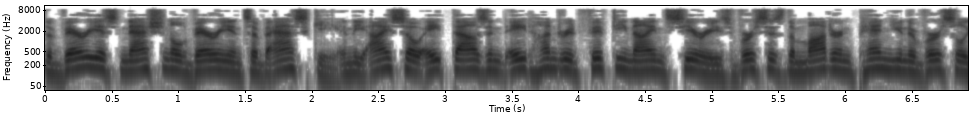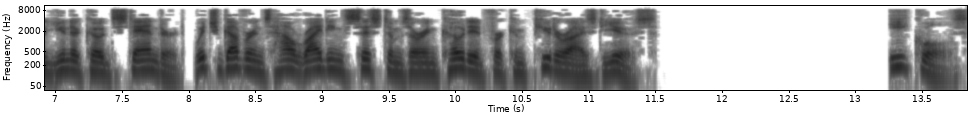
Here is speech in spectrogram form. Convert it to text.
the various national variants of ASCII in the ISO 8859 series versus the modern pan-universal Unicode standard which governs how writing systems are encoded for computerized use equals.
